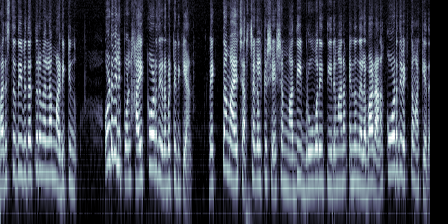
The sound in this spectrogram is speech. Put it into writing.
പരിസ്ഥിതി വിദഗ്ധരുമെല്ലാം മടിക്കുന്നു. ഒടുവിൽ ഇപ്പോൾ ഹൈക്കോടതി ഇടപെട്ടിരിക്കുകയാണ്. വ്യക്തമായ ചർച്ചകൾക്ക് ശേഷം മതി ബ്രൂവറി തീരുമാനം എന്ന നിലപാടാണ് കോടതി വ്യക്തമാക്കിയത്.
